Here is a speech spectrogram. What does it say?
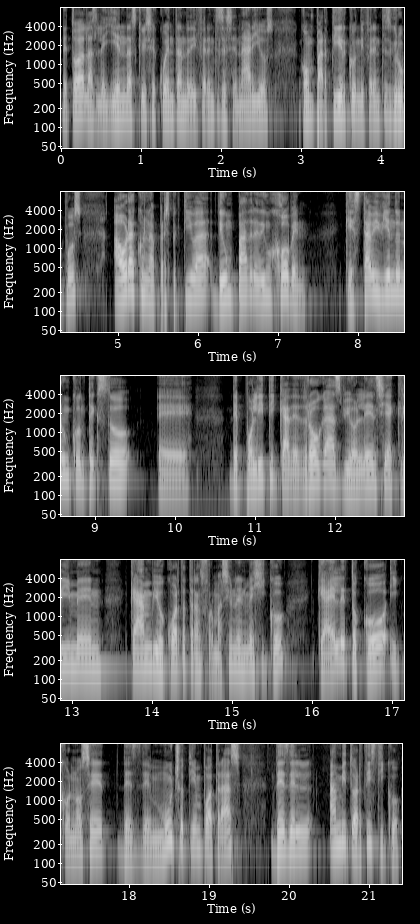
de todas las leyendas que hoy se cuentan de diferentes escenarios, compartir con diferentes grupos, ahora con la perspectiva de un padre de un joven que está viviendo en un contexto eh, de política de drogas, violencia, crimen, cambio, cuarta transformación en México que a él le tocó y conoce desde mucho tiempo atrás, desde el ámbito artístico.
